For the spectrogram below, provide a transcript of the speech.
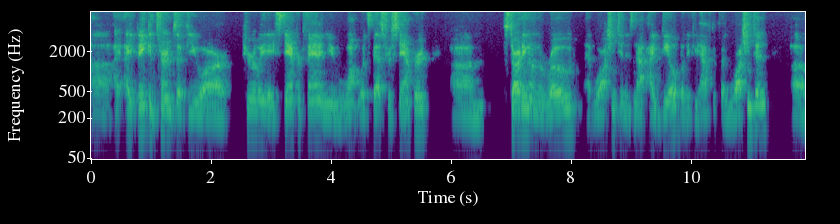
uh, I, I, think in terms of you are purely a Stanford fan and you want what's best for Stanford, um, starting on the road at Washington is not ideal. But if you have to play Washington, uh,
